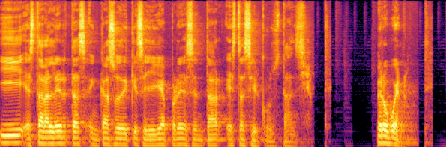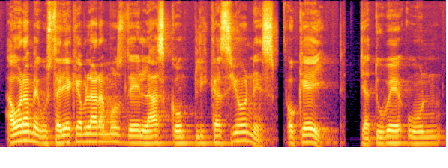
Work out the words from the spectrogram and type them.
y estar alertas en caso de que se llegue a presentar esta circunstancia. Pero bueno, ahora me gustaría que habláramos de las complicaciones. Ok, ya tuve un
